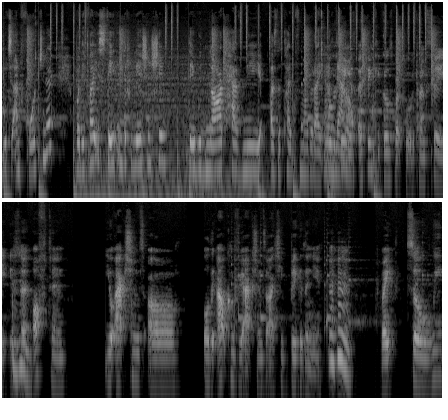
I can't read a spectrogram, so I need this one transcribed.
which is unfortunate but if i stayed in the relationship they would not have me as the type of mother i Well, am thing now is, I think it goes back to what we're trying to say is Mhm. that often your actions are or the outcome of your actions are actually bigger than you, Mm-hmm. right? So we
